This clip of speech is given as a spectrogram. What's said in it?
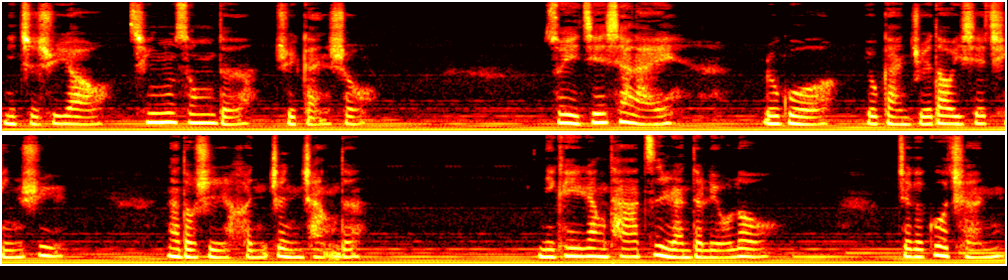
你只需要轻松的去感受。所以接下来，如果有感觉到一些情绪，那都是很正常的。你可以让它自然的流露。这个过程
